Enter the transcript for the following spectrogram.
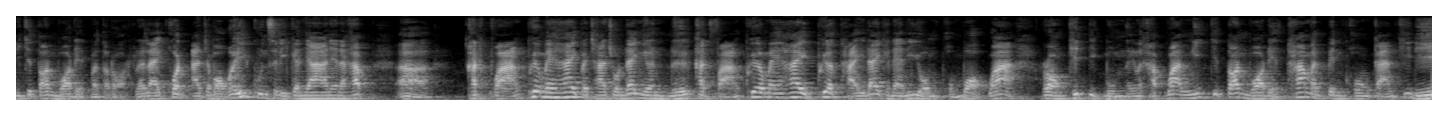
ดิจิตอลวอลเล็ตมาตลอด หลายๆ คนอาจจะบอกว่าเฮ้ยคุณสิริกัญญาเนี่ยนะครับอ่า ขัดขวางเพื่อไม่ให้ประชาชนได้เงิน หรือขัดขวางเพื่อไม่ให้เพื่อไทยได้คะแนนนิยม ผมบอกว่าลองคิดอีกมุมหนึ่งนะครับ ว่านิจิตอลวอลเล็ตถ้ามันเป็นโครงการที่ดี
